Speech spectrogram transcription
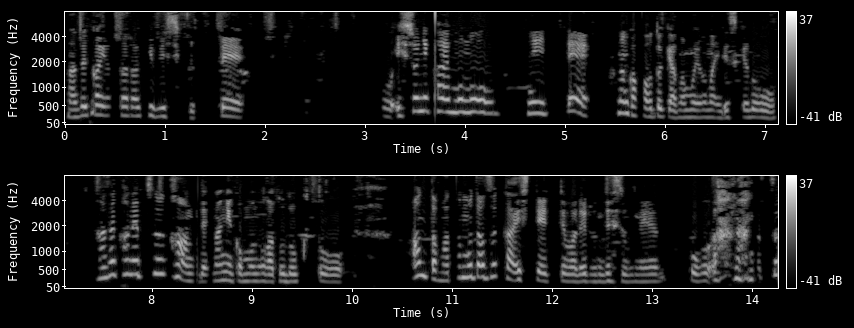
なぜかやたら厳しくって、こう一緒に買い物に行って、なんか買うときは何も言わないんですけど、なぜかね、通販で何か物が届くと、あんたまた無駄遣いしてって言われるんですよね。こう、なんか通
